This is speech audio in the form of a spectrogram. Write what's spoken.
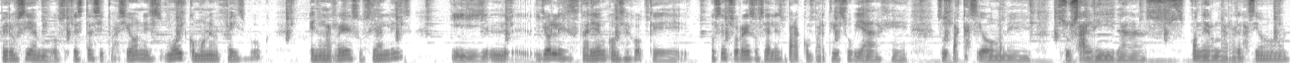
Pero sí amigos, esta situación es muy común en Facebook, en las redes sociales y yo les daría un consejo que usen sus redes sociales para compartir su viaje, sus vacaciones, sus salidas, poner una relación,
